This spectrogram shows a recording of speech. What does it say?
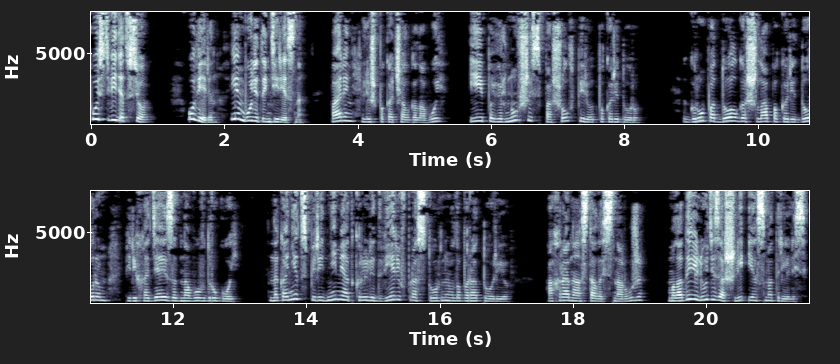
«Пусть видят все, Уверен, им будет интересно. Парень лишь покачал головой и, повернувшись, пошел вперед по коридору. Группа долго шла по коридорам, переходя из одного в другой. Наконец, перед ними открыли двери в просторную лабораторию. Охрана осталась снаружи, молодые люди зашли и осмотрелись.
